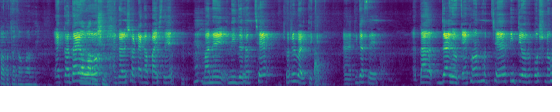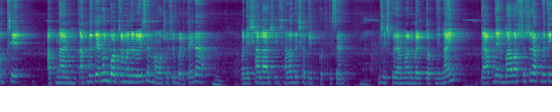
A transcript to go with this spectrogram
কত টাকা মানে? এক কথায় ও এগারোশো। টাকা পাইছে। মানে নিজের হচ্ছে শ্বশুর বাড়ি থেকে। ঠিক আছে। তা যাই হোক এখন হচ্ছে তৃতীয় প্রশ্ন হচ্ছে আপনার আপনি তো এখন বর্তমানে রয়েছেন মামা শ্বশুর বাড়ি তাই না। মানে শালা শালাদের সাথে ঈদ করতেছেন। বিশেষ করে আমার বাড়িতে আপনি নাই। তা আপনার মামা শ্বশুর আপনাকে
